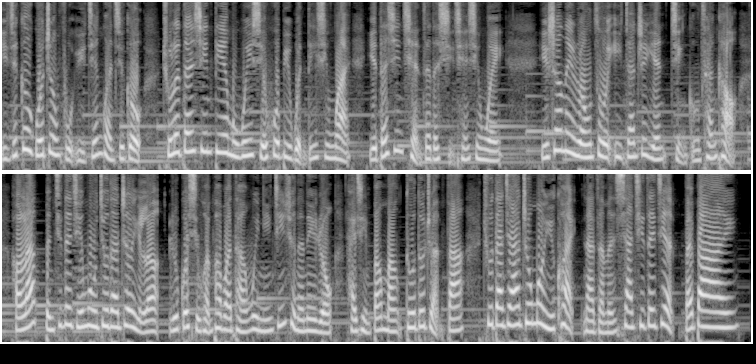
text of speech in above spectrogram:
以及各国政府与监管机构除了担心 DM 威胁货币稳定性外，也担心潜在的洗钱行为。以上内容作为一家之言，仅供参考。好啦，本期的节目就到这里了。如果喜欢泡泡糖为您精选的内容，还请帮忙多多转发。祝大家周末愉快，那咱们下期再见，拜拜。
